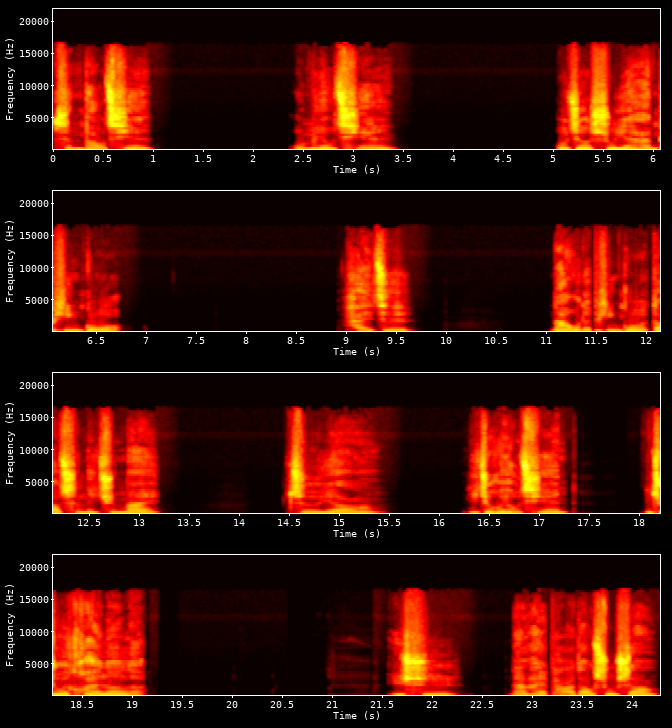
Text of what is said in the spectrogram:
真抱歉，我没有钱，我只有树叶和苹果。孩子，拿我的苹果到城里去卖。这样，你就会有钱，你就会快乐了。于是，男孩爬到树上，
